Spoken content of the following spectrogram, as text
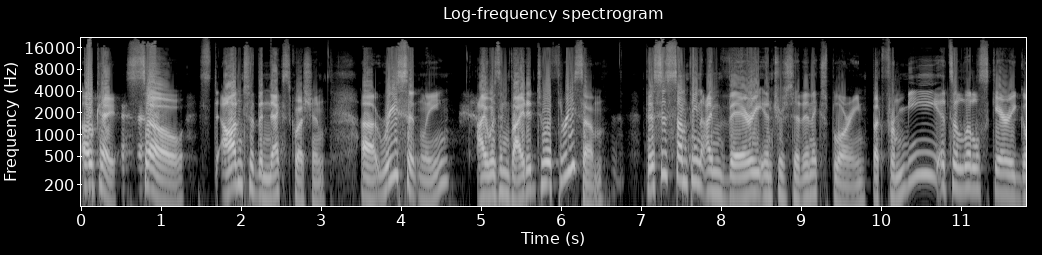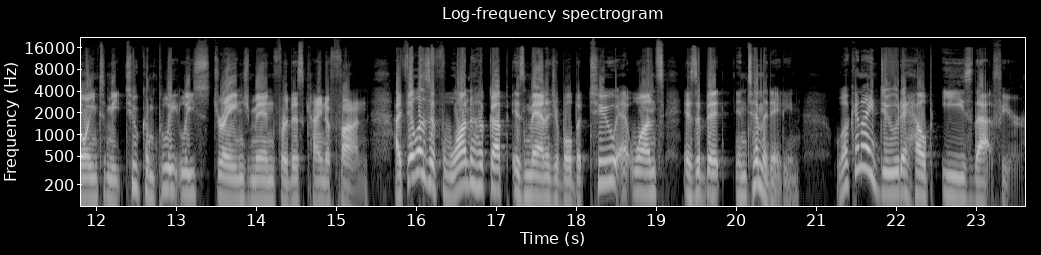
Okay, so st- on to the next question. Uh, recently, I was invited to a threesome. This is something I'm very interested in exploring, but for me, it's a little scary going to meet two completely strange men for this kind of fun. I feel as if one hookup is manageable, but two at once is a bit intimidating. What can I do to help ease that fear?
